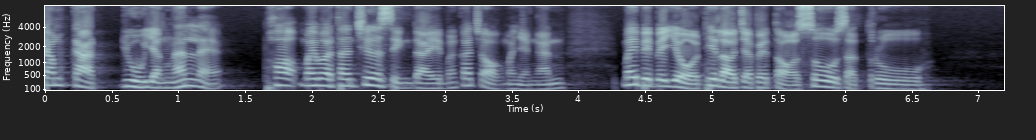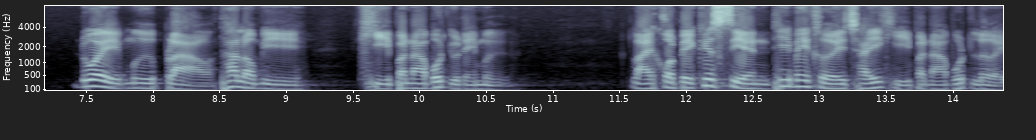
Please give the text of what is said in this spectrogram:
จำกัดอยู่อย่างนั้นแหละ เพราะไม่ว่าท่านเชื่อสิ่งใดมันก็จะออกมาอย่างนั้น ไม่เป็นประโยชน์ที่เราจะไปต่อสู้ศัตรูด้วยมือเปล่า ถ้าเรามีขีปนาวุธอยู่ในมือ หลายคนเป็นคริสเตียนที่ไม่เคยใช้ขีปนาวุธเลย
